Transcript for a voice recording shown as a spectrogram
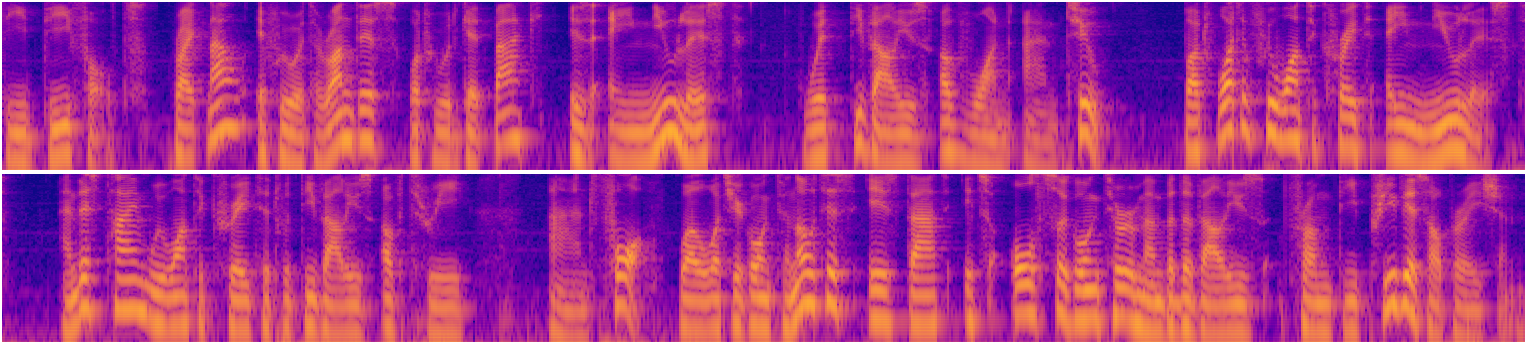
the default. Right now, if we were to run this, what we would get back is a new list with the values of 1 and 2. But what if we want to create a new list? And this time we want to create it with the values of 3 and 4. Well, what you're going to notice is that it's also going to remember the values from the previous operation.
